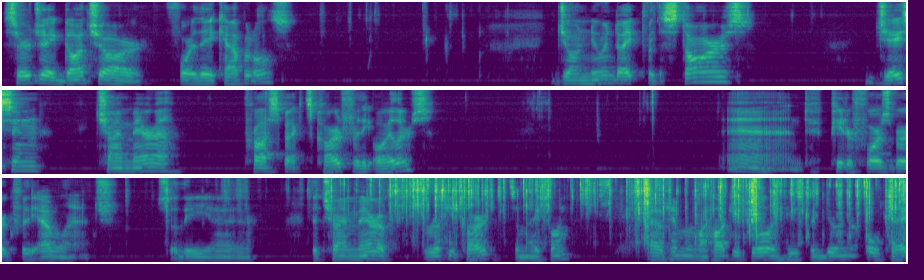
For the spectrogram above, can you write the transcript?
Sergei Gonchar for the Capitals, Joe Nieuwendyk for the Stars, Jason Chimera prospects card for the Oilers. And Peter Forsberg for the Avalanche. So the uh, the Chimera rookie card, it's a nice one. I have him in my hockey pool and he's been doing okay.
